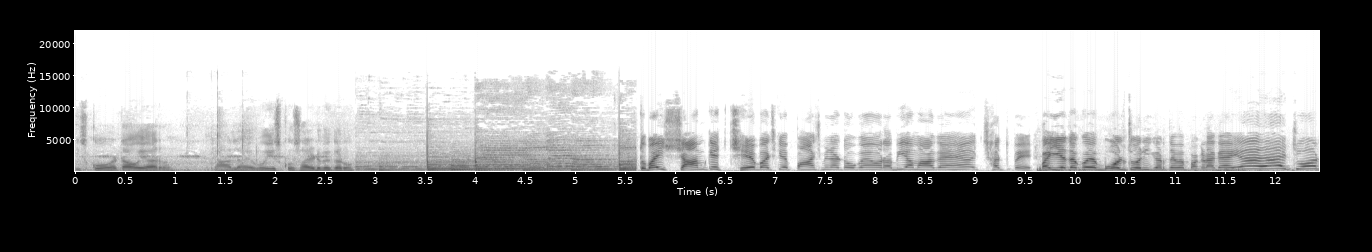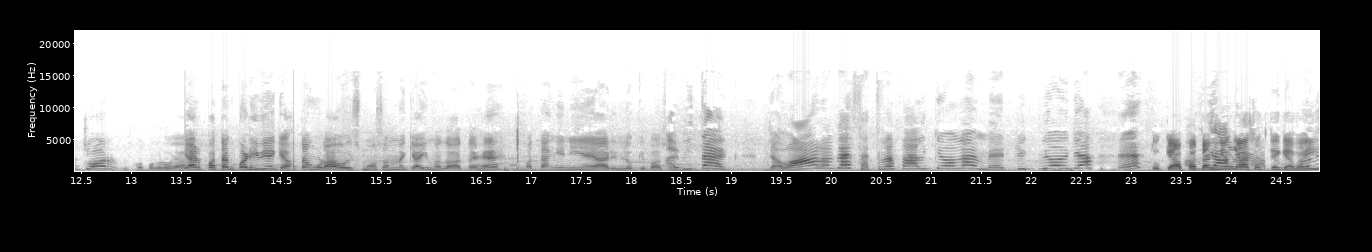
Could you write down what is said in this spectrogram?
इसको हटाओ यार। क्या लाए वो? इसको साइड पे करो। तो भाई शाम के छह बज के पाँच मिनट हो गए और अभी हम आ गए हैं छत पे। भाई ये देखो ये बॉल चोरी करते हुए पकड़ा गया ये, ये चोर चोर! इसको पकड़ो यार। यार पतंग पड़ी हुई है क्या? पतंग उड़ाओ इस मौसम में क्या ही मज़ा आता है पतंग ही नहीं है यार इन लोग के पास। अभी तक जवान हो गए सत्रह साल के हो गए मैट्रिक भी हो गया है? तो क्या पतंग नहीं उड़ा सकते क्या भाई?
